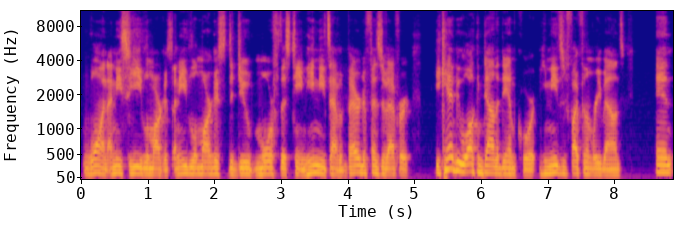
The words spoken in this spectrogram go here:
One, I need to see Lamarcus. I need Lamarcus to do more for this team. He needs to have a better defensive effort. He can't be walking down the damn court. He needs to fight for them rebounds. And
